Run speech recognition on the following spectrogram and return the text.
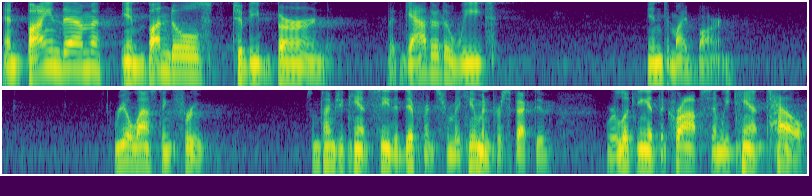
and bind them in bundles to be burned. But gather the wheat into my barn. Real lasting fruit Sometimes you can't see the difference from a human perspective. We're looking at the crops and we can't tell.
